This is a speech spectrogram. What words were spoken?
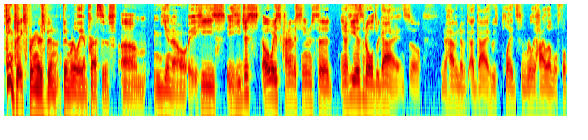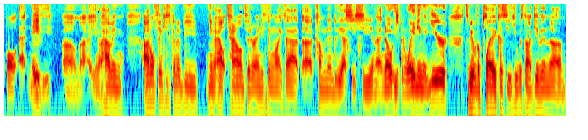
think Jake Springer's been been really impressive. Um, you know, he's he just always kind of seems to, you know, he is an older guy, and so you know, having a, a guy who's played some really high level football at Navy, um, uh, you know, having I don't think he's going to be you know out talented or anything like that uh, coming into the SEC, and I know he's been waiting a year to be able to play because he, he was not given um,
